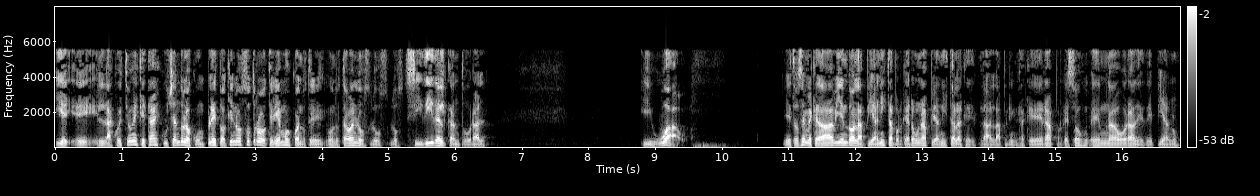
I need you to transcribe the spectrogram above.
y eh, la cuestión es que estaba escuchando lo completo. Aquí nosotros lo teníamos cuando, cuando estaban los, los, los CD del cantoral y wow. Y entonces me quedaba viendo a la pianista, porque era una pianista la que, la, la, que era, porque eso es una obra de, de, piano,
